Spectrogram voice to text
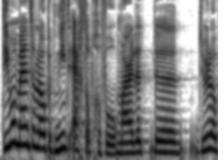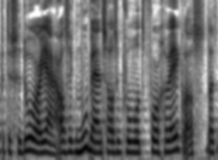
die momenten loop ik niet echt op gevoel. Maar de, de duurlopen tussendoor, ja, als ik moe ben, zoals ik bijvoorbeeld vorige week was, dat,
